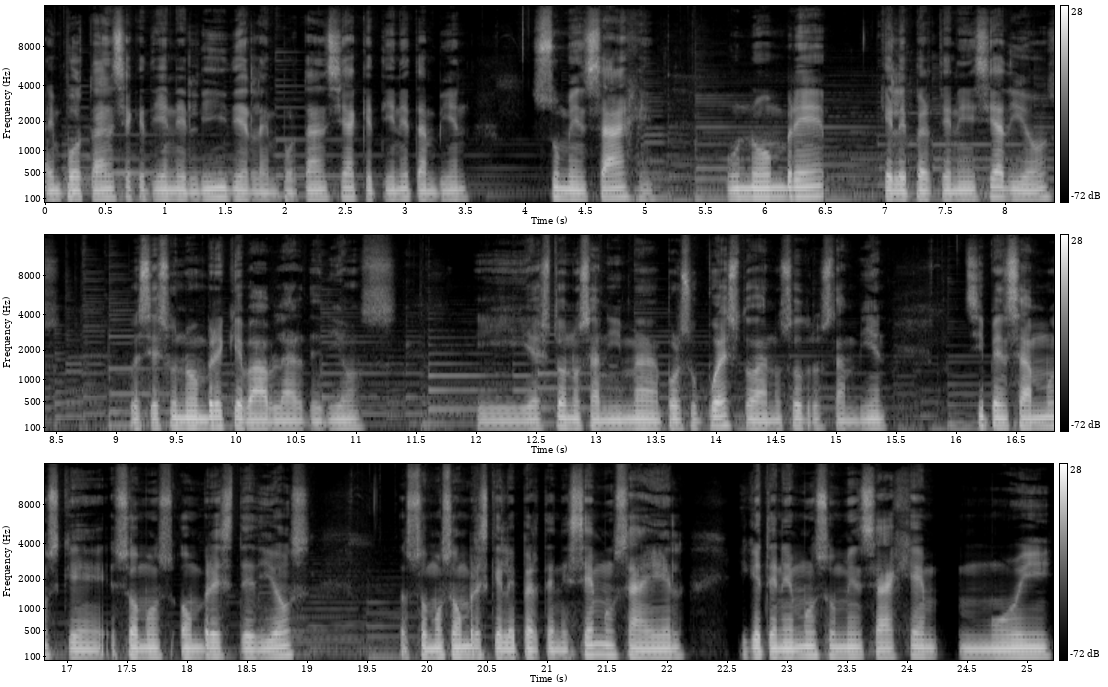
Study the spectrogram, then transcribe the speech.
la importancia que tiene el líder, la importancia que tiene también su mensaje. Un hombre que le pertenece a Dios, pues es un hombre que va a hablar de Dios. Y esto nos anima, por supuesto, a nosotros también. Si pensamos que somos hombres de Dios, somos hombres que le pertenecemos a Él y que tenemos un mensaje muy,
